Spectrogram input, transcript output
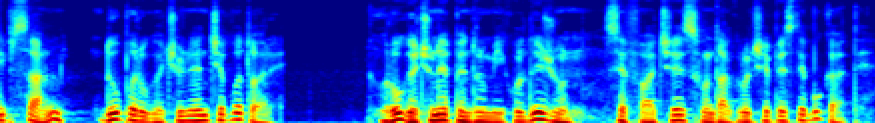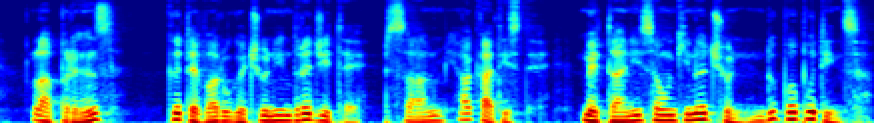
2-3 psalmi, după rugăciune începătoare. Rugăciune pentru micul dejun. Se face Sfânta Cruce peste bucate. La prânz, câteva rugăciuni îndrăgite, psalmi, acatiste, metanii sau închinăciuni, după putință.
